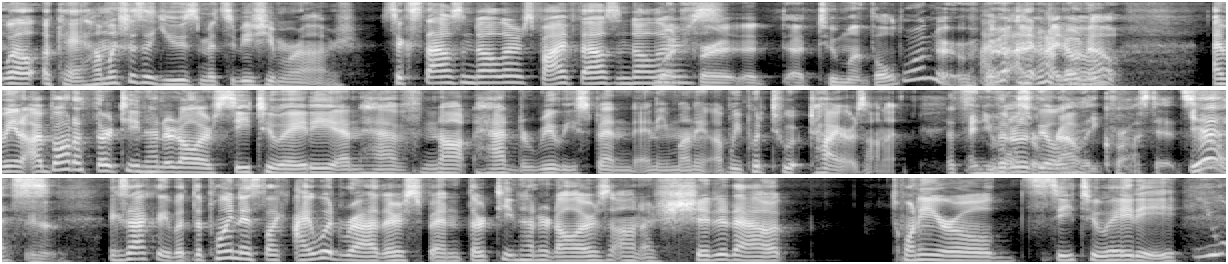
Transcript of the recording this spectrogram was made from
Well, okay. How much is a used Mitsubishi Mirage? Six thousand dollars? Five thousand dollars? What for a, a two month old one? Or I, I don't I don't know. know. I mean, I bought a thirteen hundred dollars C two eighty and have not had to really spend any money. Uh, we put two tires on it. That's And you've literally also rally crossed it. so, Yes, yeah. exactly. But the point is, like, I would rather spend thirteen hundred dollars on a shitted out twenty year old C two eighty. You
